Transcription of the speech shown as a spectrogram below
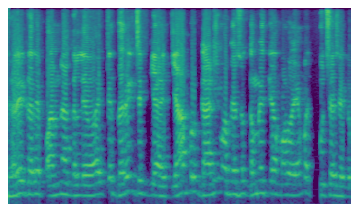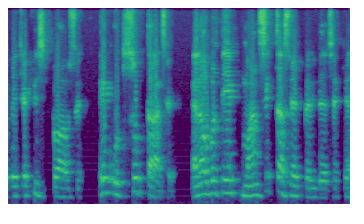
ઘરે ઘરે પાનના ગલ્લે હોય કે દરેક જગ્યાએ જ્યાં પણ ગાડીમાં બેસો, ગમે ત્યાં મળો, એમ જ પૂછે છે કે ભાઈ કેટલી સીટો આવશે. એક ઉત્સુકતા છે. એના ઉપરથી એક માનસિકતા સેટ કરી દે છે કે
